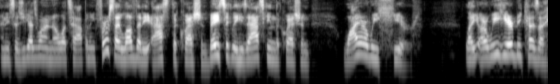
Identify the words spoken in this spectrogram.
And he says, You guys want to know what's happening? First, I love that he asked the question. Basically, he's asking the question, Why are we here? Like, are we here because a,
